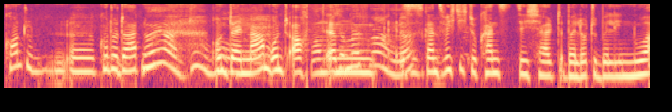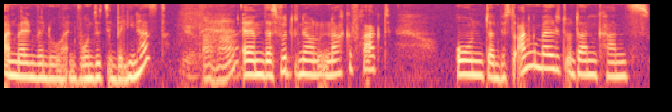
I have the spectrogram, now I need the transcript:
Konto, äh, Kontodaten Naja, du. und deinen Namen und auch ja ähm, fragen, ne? es ist ganz wichtig, du kannst dich halt bei Lotto Berlin nur anmelden, wenn du einen Wohnsitz in Berlin hast. Aha. Ähm, das wird genau nachgefragt und dann bist du angemeldet und dann kann es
